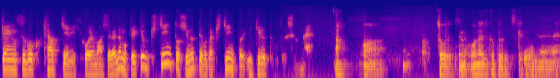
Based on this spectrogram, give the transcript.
見すごくキャッチーに聞こえましたが、でも結局きちんと死ぬってことはきちんと生きるってことですよね。あ、まあ、そうですね。同じことですけどね。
